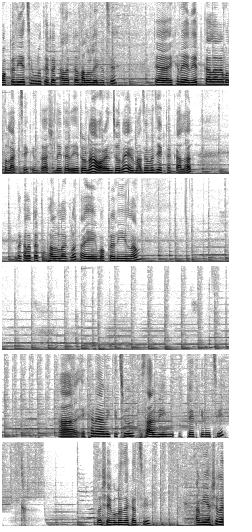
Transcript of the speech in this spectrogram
মগটা নিয়েছি, মূলত এটা কালারটা ভালো লেগেছে। এটা এখানে রেড কালারের মতো লাগছে, কিন্তু আসলে এটা রেডও না, অরেঞ্জও না, এর মাঝামাঝি একটা কালার। এটা কালারটা খুব ভালো লাগল, তাই এই মগটা নিয়ে এলাম। আর এখানে আমি কিছু সার্ভিং প্লেট কিনেছি। তো সেগুলো দেখাচ্ছি। আমি আসলে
